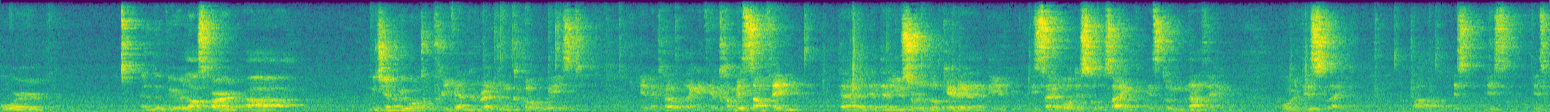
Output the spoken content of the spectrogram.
Or, and the very last part, uh, we generally want to prevent the random code waste in the code. Like if you commit something, then and then you sort of look at it and you decide, well, this looks like it's doing nothing, or this like uh, is, is, is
